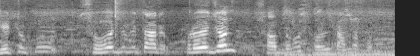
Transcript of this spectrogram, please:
যেটুকু সহযোগিতার প্রয়োজন, সব রকম সহযোগিতা আমরা করব।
